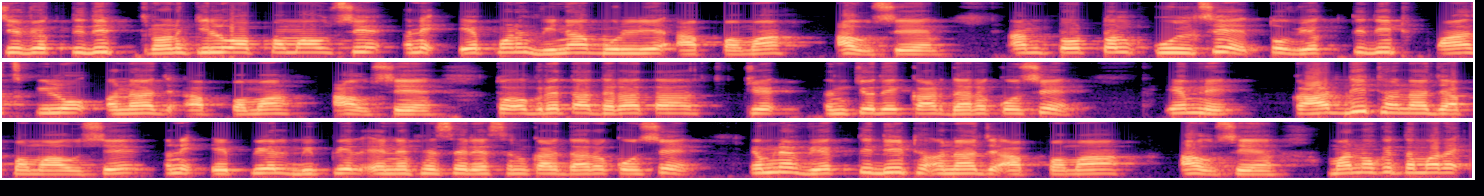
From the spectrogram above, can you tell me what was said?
જે વ્યક્તિ દીઠ ત્રણ કિલો આપવામાં આવશે અને એ પણ વિના મૂલ્યે આપવામાં આવશે. આમ ટોટલ કુલ છે, તો વ્યક્તિ દીઠ પાંચ કિલો અનાજ આપવામાં આવશે. તો અગ્રતા ધરાવતા જે અંત્યોદય કાર્ડ ધારકો છે, એમને કાર્ડ દીઠ અનાજ આપવામાં આવશે અને APL BPL NFSA ration card ધારકો છે, એમને વ્યક્તિ દીઠ અનાજ આપવામાં આવશે. માનો કે તમારા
